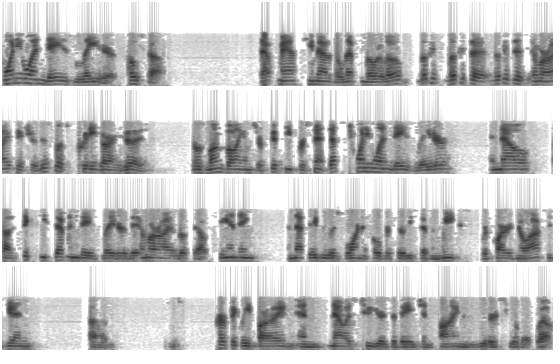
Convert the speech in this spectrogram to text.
21 days later, post-op. That mass came out of the left lower lobe. Look at look at the look at this MRI picture. This looks pretty darn good. Those lung volumes are 50%. That's 21 days later, and now uh, 67 days later, the MRI looked outstanding, and that baby was born at over 37 weeks, required no oxygen, um, perfectly fine, and now is two years of age and fine, and the uterus healed up well.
